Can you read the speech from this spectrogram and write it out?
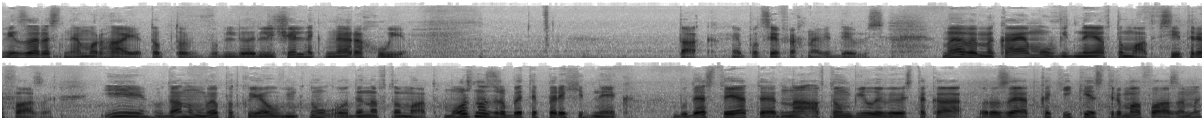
Він зараз не моргає, тобто лічильник не рахує. Так, я по цифрах навіть дивлюся. Ми вимикаємо ввідний автомат, всі три фази. І в даному випадку я увімкнув один автомат. Можна зробити перехідник. Буде стояти на автомобілеві ось така розетка, тільки з трьома фазами,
